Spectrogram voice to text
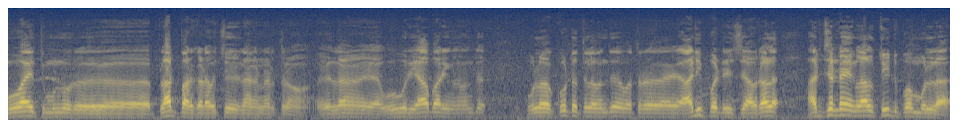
மூவாயிரத்தி முந்நூறு பிளாட்பார் கடை வச்சு நாங்கள் நடத்துகிறோம் எல்லாம் ஒவ்வொரு வியாபாரிகளும் வந்து இவ்வளோ கூட்டத்தில் வந்து ஒருத்தர் அடிபட்டுருச்சு. அவரால் அர்ஜெண்ட்டாக எங்களால் தூக்கிட்டு போக முடியல.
